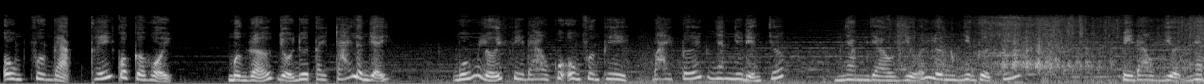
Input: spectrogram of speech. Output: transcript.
Ôn Phương Đạt thấy có cơ hội, mừng rỡ vội đưa tay trái lên vậy. Bốn lưỡi phi đao của ôn Phương Thi bay tới nhanh như điện chớp, nhằm vào giữa lưng viên thừa chí. bị đau vừa nhanh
